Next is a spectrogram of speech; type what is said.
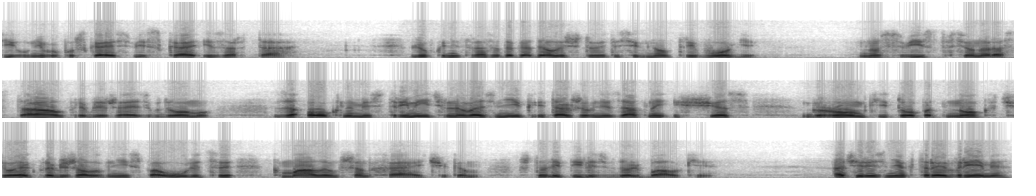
сил, не выпуская свистка изо рта. Любка не сразу догадалась, что это сигнал тревоги. Но свист все нарастал, приближаясь к дому. За окнами стремительно возник и также внезапно исчез громкий топот ног. Человек пробежал вниз по улице к малым шанхайчикам, что лепились вдоль балки. А через некоторое время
